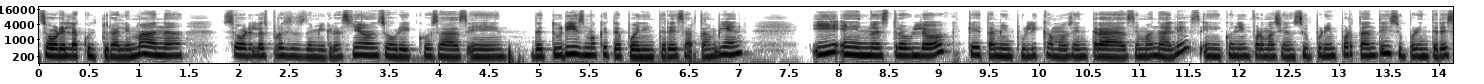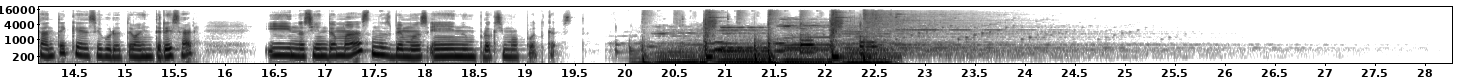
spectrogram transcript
sobre la cultura alemana, sobre los procesos de migración, sobre cosas eh, de turismo que te pueden interesar también. Y en nuestro blog, que también publicamos entradas semanales eh, con información súper importante y súper interesante que seguro te va a interesar. Y no siendo más, nos vemos en un próximo podcast.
